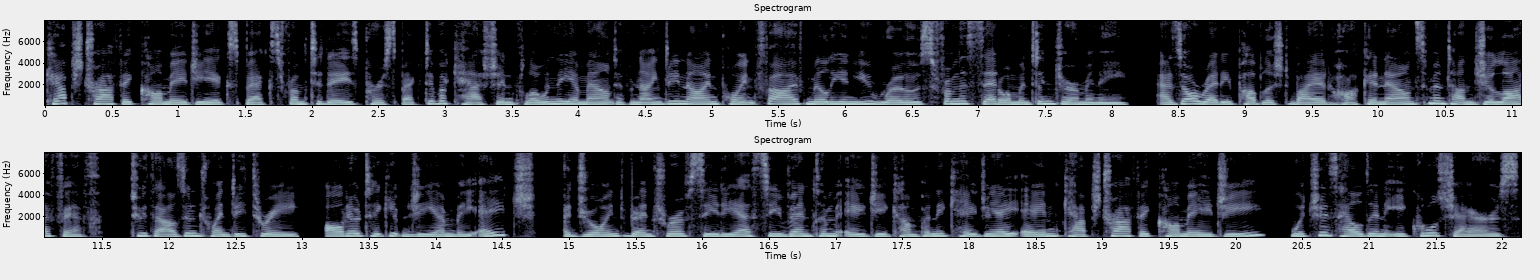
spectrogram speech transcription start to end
Kapsch TrafficCom AG expects from today's perspective a cash inflow in the amount of 99.5 million euros from the settlement in Germany, as already published by ad hoc announcement on July 5, 2023. Autoticket GmbH, a joint venture of CTS Eventim AG Company KGaA and Kapsch TrafficCom AG, which is held in equal shares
